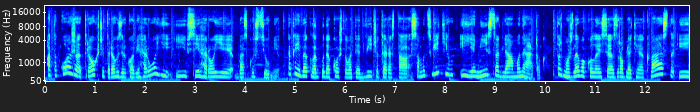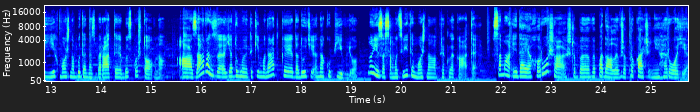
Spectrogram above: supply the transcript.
а також трьох-чотирьох зіркові герої і всі герої без костюмів. Такий виклик буде коштувати 2400 самоцвітів і є місце для монеток. Тож, можливо, колись зроблять квест і їх можна буде назбирати безкоштовно. А зараз, я думаю, такі монетки дадуть на купівлю. Ну і за самоцвіти можна прикликати. Сама ідея хороша, щоб випадали вже прокачані герої,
